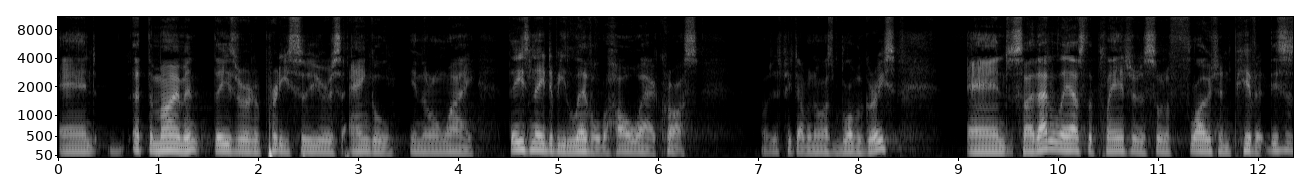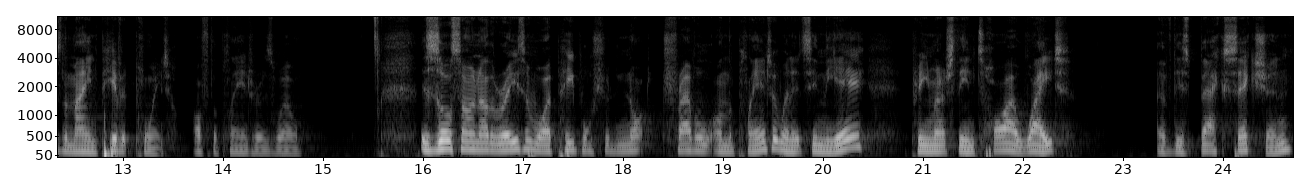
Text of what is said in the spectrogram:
And at the moment, these are at a pretty serious angle in the wrong way. These need to be level the whole way across. I've just picked up a nice blob of grease. And so that allows the planter to sort of float and pivot. This is the main pivot point off the planter as well. This is also another reason why people should not travel on the planter when it's in the air. Pretty much the entire weight of this back section,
